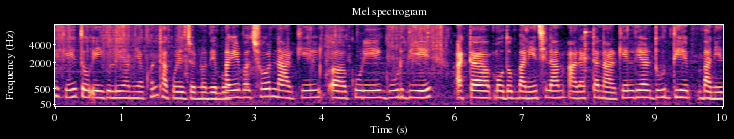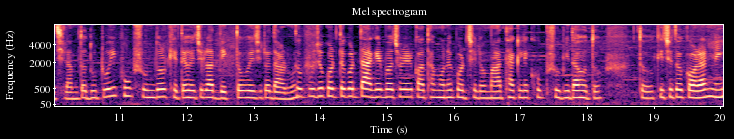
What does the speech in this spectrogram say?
থেকে, তো এইগুলি আমি এখন ঠাকুরের জন্য দেব। আগের বছর নারকেল কুড়িয়ে গুড় দিয়ে একটা মোদক বানিয়েছিলাম, আর একটা নারকেল দিয়ে আর দুধ দিয়ে বানিয়েছিলাম। তো দুটোই খুব সুন্দর খেতে হয়েছিল আর দেখতেও হয়েছিল দারুণ। তো পুজো করতে করতে আগের বছরের কথা মনে পড়ছিল, মা থাকলে খুব সুবিধা হতো। তো কিছু তো করার নেই।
